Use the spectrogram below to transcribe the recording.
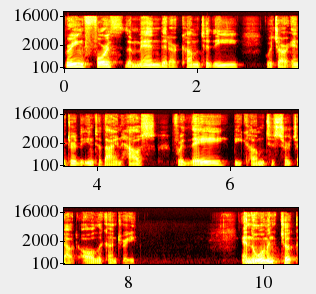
Bring forth the men that are come to thee, which are entered into thine house, for they be come to search out all the country. And the woman took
